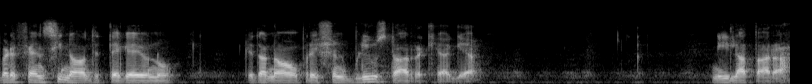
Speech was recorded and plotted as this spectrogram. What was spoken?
ਬੜੇ ਫੈਂਸੀ ਨਾਂ ਦਿੱਤੇ ਗਏ ਉਹਨੂੰ ਇਹਦਾ ਨਾਂ ਆਪਰੇਸ਼ਨ ਬਲੂ ਸਟਾਰ ਰੱਖਿਆ ਗਿਆ। ਨੀਲਾ ਤਾਰਾ।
